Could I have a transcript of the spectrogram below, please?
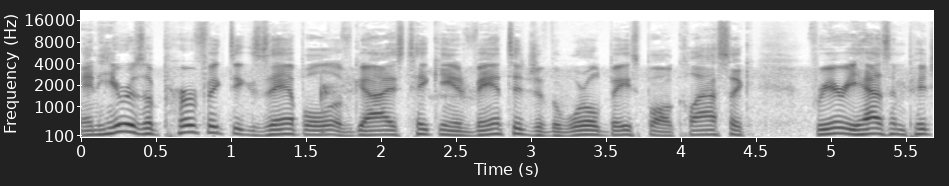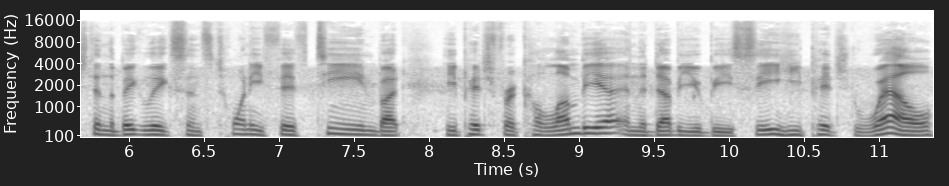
And here is a perfect example of guys taking advantage of the World Baseball Classic. Frieri hasn't pitched in the big league since 2015, but he pitched for Colombia in the WBC. He pitched well.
